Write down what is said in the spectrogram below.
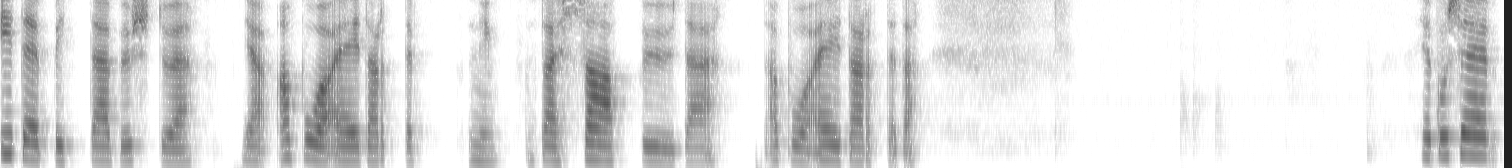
itse pitää pystyä ja apua ei tarvitse niin, tai saa pyytää. Apua ei tarvita. Ja kun se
